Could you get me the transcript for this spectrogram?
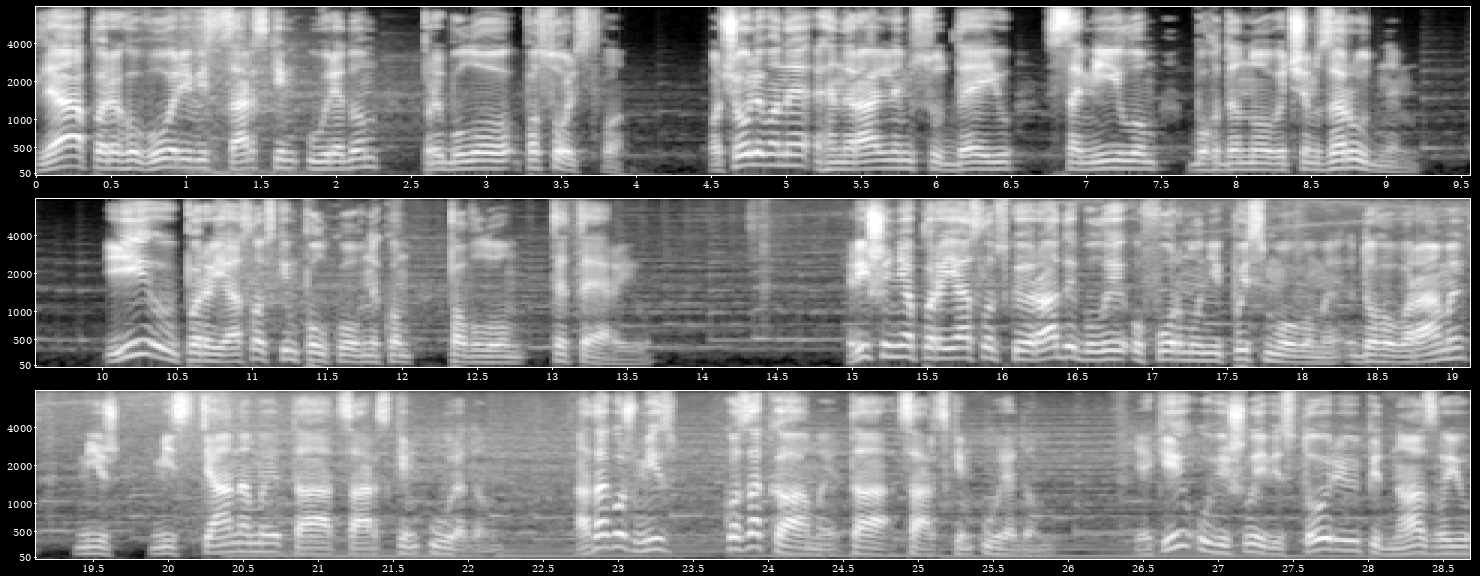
для переговорів із царським урядом прибуло посольство, очолюване генеральним суддею Самілом Богдановичем Зарудним і переяславським полковником Павлом Тетерею. Рішення Переяславської ради були оформлені письмовими договорами між містянами та царським урядом, а також між козаками та царським урядом, які увійшли в історію під назвою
